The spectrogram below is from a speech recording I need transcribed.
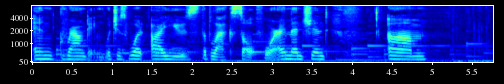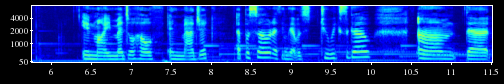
and grounding, which is what I use the black salt for. I mentioned um, in my mental health and magic episode, I think that was two weeks ago, um, that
